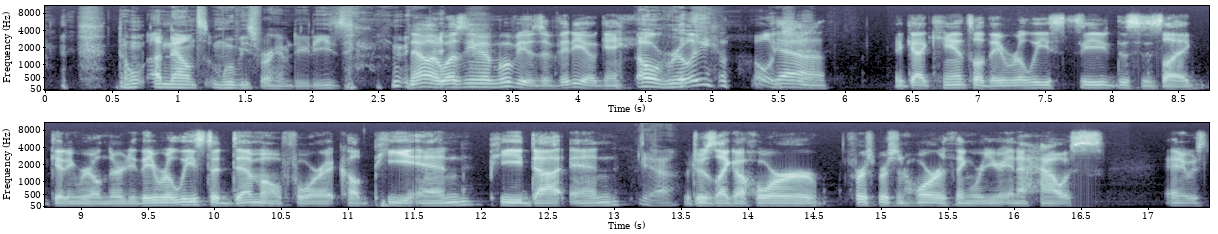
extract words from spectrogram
don't announce movies for him, dude. He's no, it wasn't even a movie; it was a video game. oh really? Holy yeah, shit! it got canceled. They released. See, this is like getting real nerdy. They released a demo for it called PN P dot N, Yeah. which was like a horror first person horror thing where you're in a house, and it was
